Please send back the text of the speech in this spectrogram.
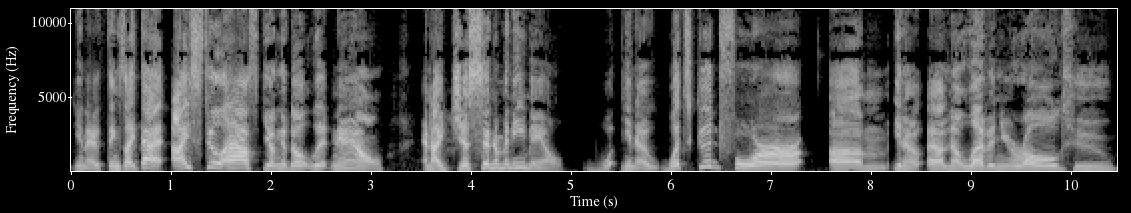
you know things like that. I still ask young adult lit now and I just sent them an email. What you know, what's good for um, you know, an 11 year old who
